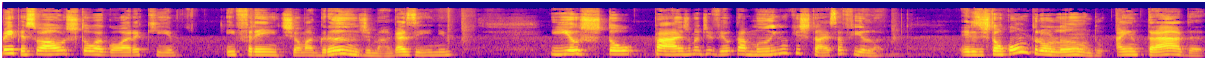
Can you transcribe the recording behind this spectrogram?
Bem, pessoal, estou agora aqui em frente a uma grande magazine e eu estou pasma de ver o tamanho que está essa fila. Eles estão controlando a entrada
